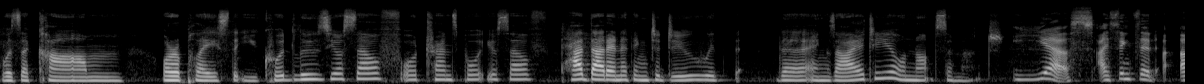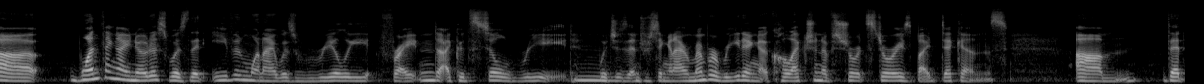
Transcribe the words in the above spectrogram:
was a calm or a place that you could lose yourself or transport yourself? Had that anything to do with the anxiety or not so much? Yes. I think that uh, one thing I noticed was that even when I was really frightened, I could still read, mm. which is interesting. And I remember reading a collection of short stories by Dickens um, that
